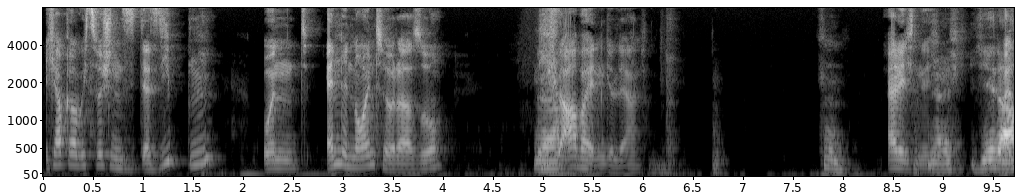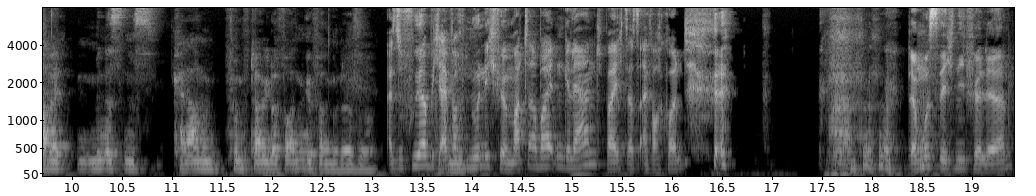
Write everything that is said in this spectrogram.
Ich habe, glaube ich, zwischen der siebten und Ende neunte oder so nie ja. für Arbeiten gelernt. Hm. Ehrlich nicht. Ja, ich, jede Weil, Arbeit mindestens, keine Ahnung, fünf Tage davor angefangen oder so. Also früher habe ich einfach nur nicht für Mathearbeiten gelernt, weil ich das einfach konnte. da musste ich nie für lernen.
